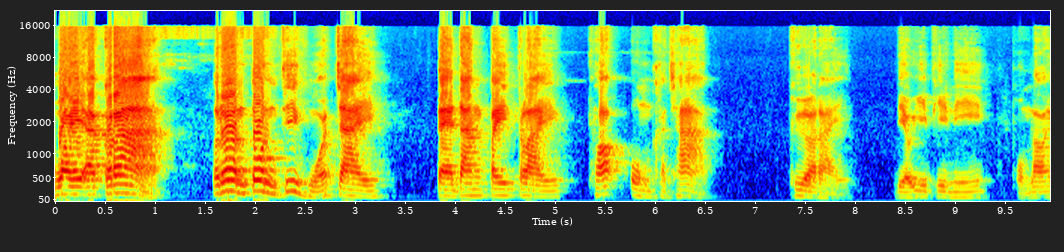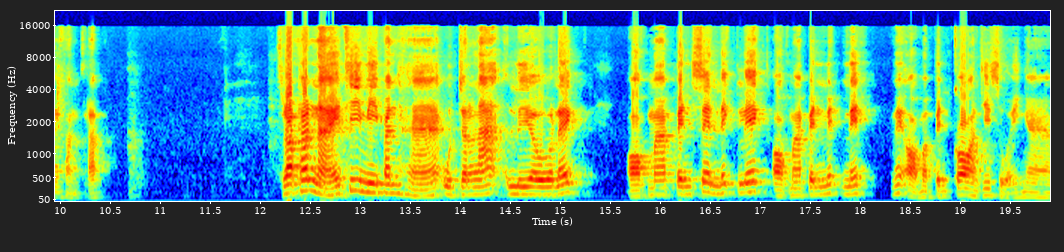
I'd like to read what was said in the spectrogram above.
ไวอากราเริ่มต้นที่หัวใจ แต่ดังไปไกลเพราะองคชาติคืออะไร เดี๋ยว EP นี้ผมเล่าให้ฟังครับสำหรับท่านไหนที่มีปัญหาอุจจาระเลียวเล็ก ออกมาเป็นเส้นเล็กๆ ออกมาเป็นเม็ดๆ ไม่ออกมาเป็นก้อนที่สวยงาม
